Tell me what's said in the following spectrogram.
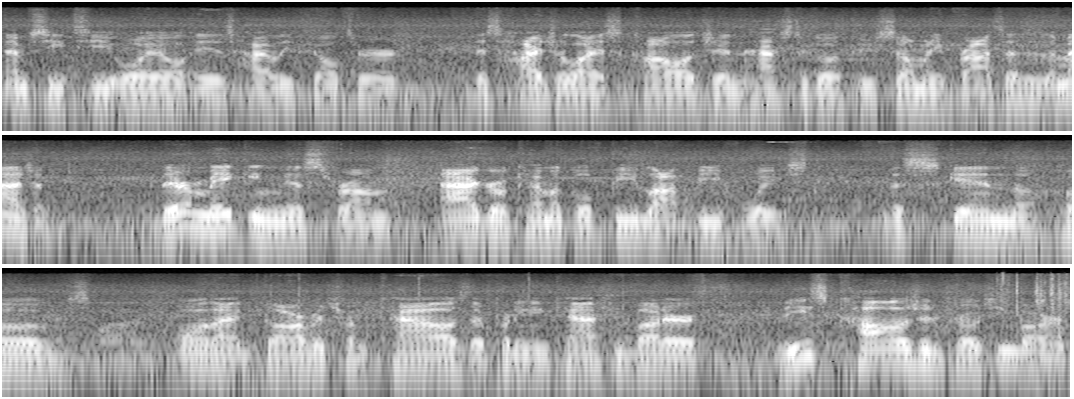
MCT oil is highly filtered. This hydrolyzed collagen has to go through so many processes. Imagine, they're making this from agrochemical feedlot beef waste. The skin, the hooves, all that garbage from cows they're putting in cashew butter. These collagen protein bars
